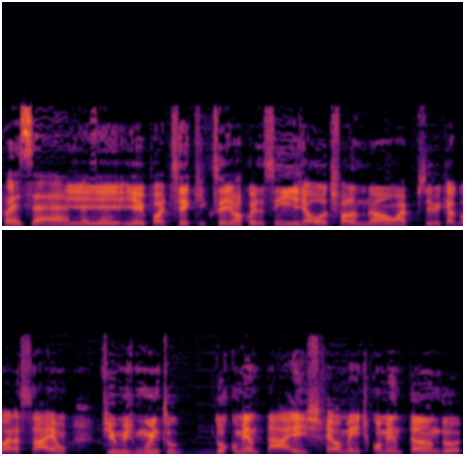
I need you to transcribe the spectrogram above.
Pois é, e, pois é. e aí pode ser que seja uma coisa assim, e já outros falando, não, é possível que agora saiam filmes muito documentais, realmente comentando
